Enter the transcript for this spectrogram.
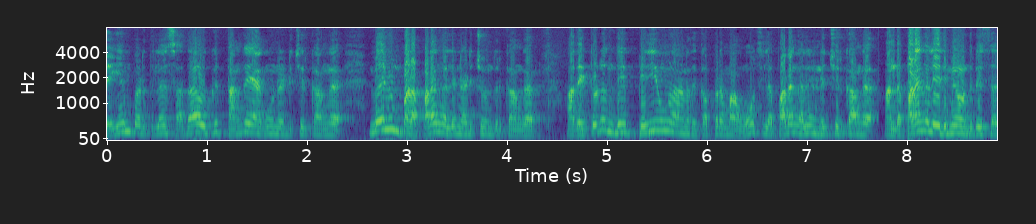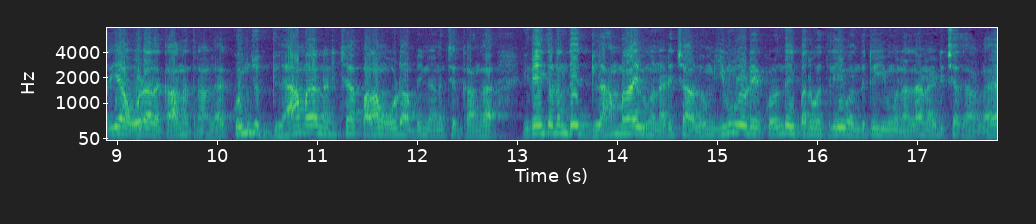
ஜெயம் படத்துல சதாவுக்கு தங்கையாகவும் நடிச்சிருக்காங்க. மேலும் பல படங்கள்ல நடிச்சு வந்திருக்காங்க. அதைத் தொடர்ந்து பெரியவங்க ஆனதுக்கு அப்புறமாவும் சில படங்கள்ல நடிச்சிருக்காங்க. அந்த படங்கள் எதுவுமே வந்துட்டு சரியா ஓடாத காரணத்தினால கொஞ்சம் கிளாமரா நடிச்சா படம் ஓடும் அப்படின்னு நினைச்சிருக்காங்க. இதைத் தொடர்ந்து கிளாமரா இவங்க நடிச்சாலும் இவங்களுடைய குழந்தை பருவத்திலேயே வந்துட்டு இவங்க நல்லா நடிச்சதால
